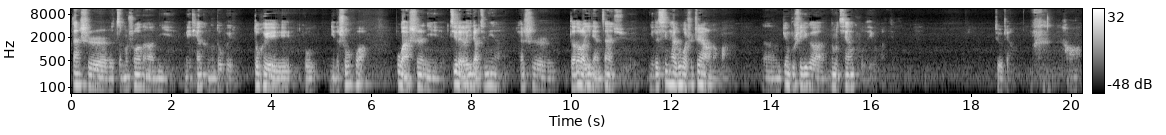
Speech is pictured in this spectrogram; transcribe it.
但是怎么说呢？你每天可能都会都会有你的收获，不管是你积累了一点经验，还是得到了一点赞许，你的心态如果是这样的话，嗯，并不是一个那么艰苦的一个环境，就这样。好，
